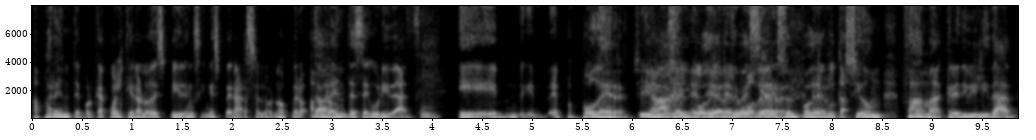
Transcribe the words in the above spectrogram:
Aparente, porque a cualquiera lo despiden sin esperárselo, ¿no? Pero Claro. aparente seguridad. Sí. Eh, eh, poder. Sí, imagen, poder, te iba a decir eso, el poder. Reputación, fama, credibilidad.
